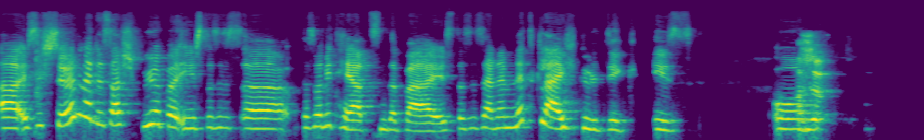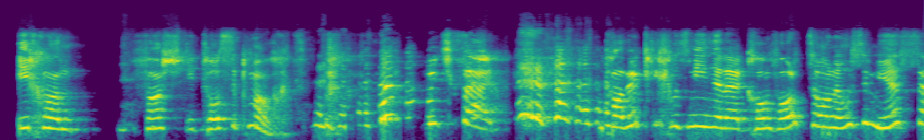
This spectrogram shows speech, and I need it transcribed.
Äh, es ist schön, wenn das auch spürbar ist, dass, es, äh, dass man mit Herzen dabei ist, dass es einem nicht gleichgültig ist. Und also, ich kann fast in die Hose gemacht. Deutsch gesagt. Ich habe wirklich aus meiner Komfortzone raus müssen.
